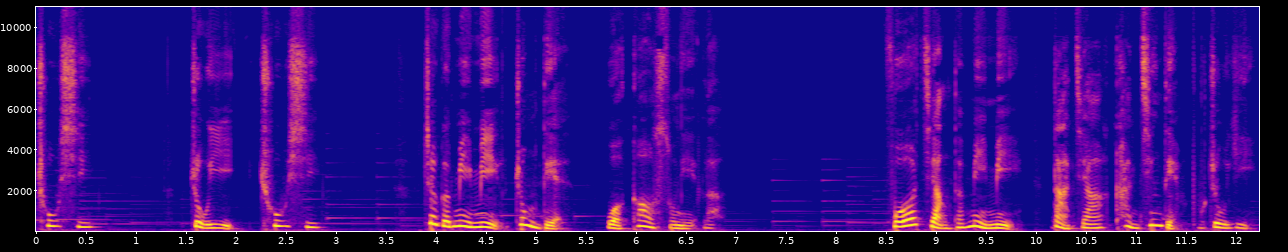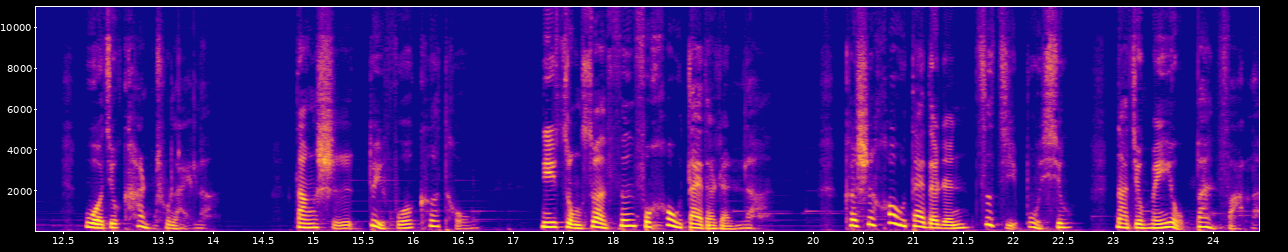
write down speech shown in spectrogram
出息。注意出息，这个秘密重点我告诉你了。佛讲的秘密，大家看经典不注意，我就看出来了。当时对佛磕头，你总算吩咐后代的人了。可是后代的人自己不修，那就没有办法了。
